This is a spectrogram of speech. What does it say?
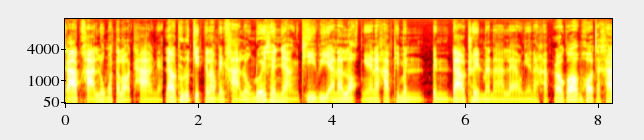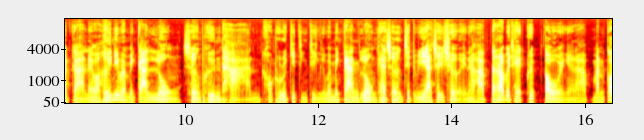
กราฟขาลงมาตลอดทางเนี่ยแล้วธุรกิจกำลังเป็นขาลงด้วยเช่นอย่างทีวีอนาล็อกเนี่ยนะครับที่มันเป็น downtrend มานานแล้วเนี่ยนะครับเราก็พอจะคาดการได้ว่าเฮ้ยนี่มันเป็นการลงเชิงพื้นฐานของธุรกิจจริง ๆ หรือมันเป็นการลงแค่เชิงจิตวิทยาเฉยๆนะครับแต่ถ้าไปเทรดคริปโตอย่างเงี้ยนะครับมันก็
